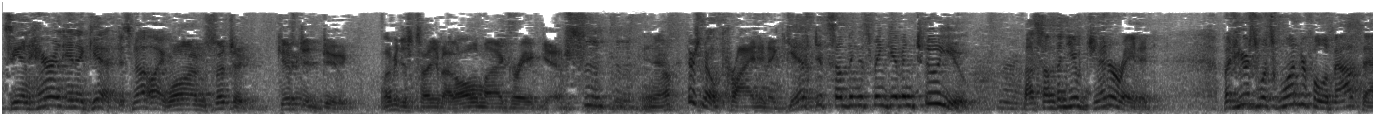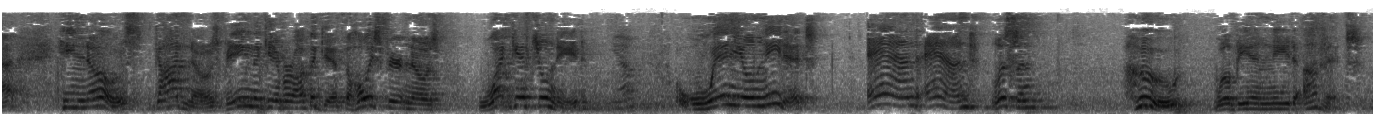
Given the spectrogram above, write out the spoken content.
See, inherent in a gift, it's not like, well, I'm such a gifted dude. Let me just tell you about all my great gifts. you know, there's no pride in a gift. It's something that's been given to you, not something you've generated. But here's what's wonderful about that. He knows, God knows, being the giver of the gift, the Holy Spirit knows what gift you'll need, yep. when you'll need it, and, and, listen, who will be in need of it.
